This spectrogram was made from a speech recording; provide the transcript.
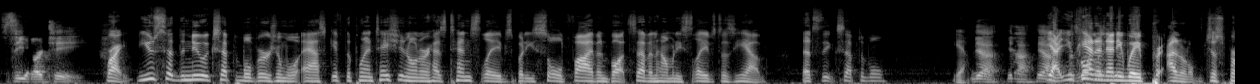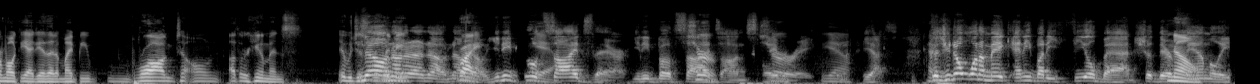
CRT. Right. You said the new acceptable version will ask if the plantation owner has 10 slaves, but he sold five and bought seven, how many slaves does he have? That's the acceptable? Yeah. Yeah, yeah, yeah. Yeah, you As can't in any way, pr- I don't know, just promote the idea that it might be wrong to own other humans. It would just no, really no, be- no, no, no, Right. no. You need both Yeah. sides there. You need both Sure. sides on Sure. slavery. Yeah. Yes. Because you don't want to make anybody feel bad should their No. family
